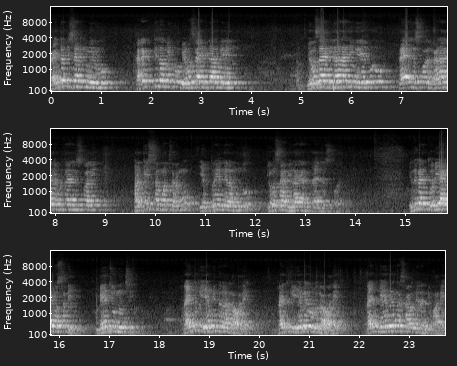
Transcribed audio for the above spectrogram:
రైతుల విషయానికి మీరు కరెక్ట్గా మీకు వ్యవసాయ విధానమే లేదు వ్యవసాయ విధానాన్ని మీరు ఎప్పుడు తయారు చేసుకోవాలి ప్రణాళిక ఎప్పుడు తయారు చేసుకోవాలి? ప్రతి సంవత్సరము ఏప్రిల్ నెల ముందు వ్యవసాయ విధానాన్ని తయారు చేసుకోవాలి. ఎందుకంటే తొలి ఐదు వస్తుంది మే జూన్ నుంచి. రైతుకు ఏ విత్తనాలు కావాలి? రైతుకు ఏ ఎరువులు కావాలి? రైతుకు ఏ విధంగా సాగునీరు ఇవ్వాలి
